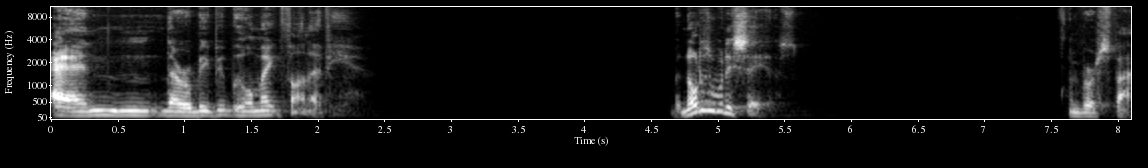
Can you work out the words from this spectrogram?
And there will be people who will make fun of you. But notice what he says in verse 5.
